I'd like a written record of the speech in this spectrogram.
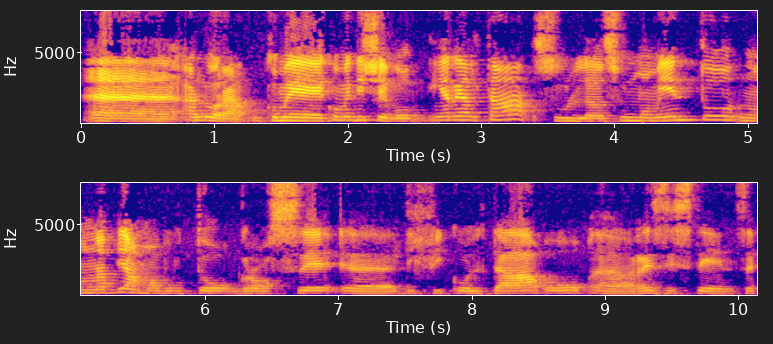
Eh, allora, come, come, dicevo, in realtà sul, sul, momento non abbiamo avuto grosse eh, difficoltà o eh, resistenze,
